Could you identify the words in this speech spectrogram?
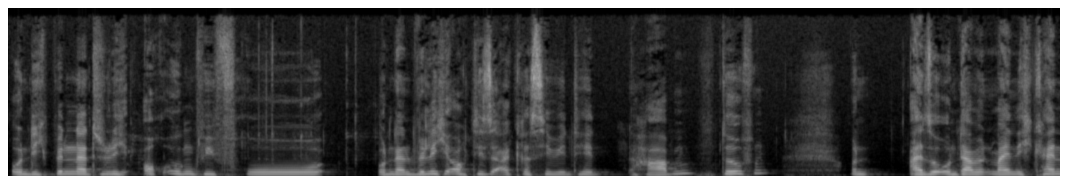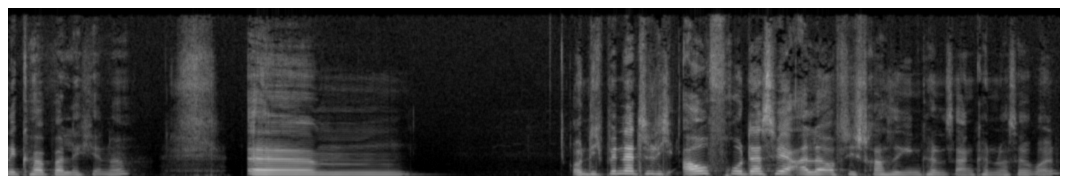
Und ich bin natürlich auch irgendwie froh und dann will ich auch diese Aggressivität haben dürfen. Und also, und damit meine ich keine körperliche, ne? Ähm, und ich bin natürlich auch froh, dass wir alle auf die Straße gehen können und sagen können, was wir wollen.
